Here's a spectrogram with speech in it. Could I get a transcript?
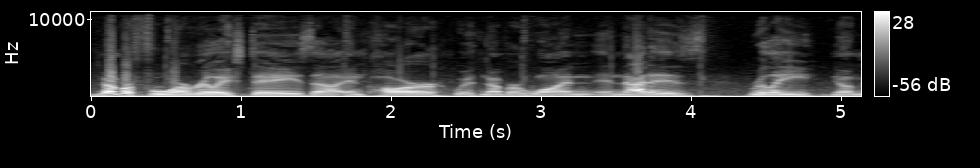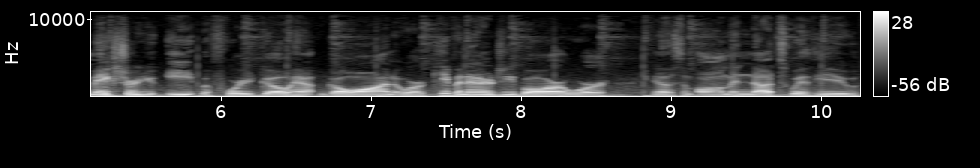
Number four really stays uh, in par with number one, and that is really, you know, make sure you eat before you go go on, or keep an energy bar or you know some almond nuts with you,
